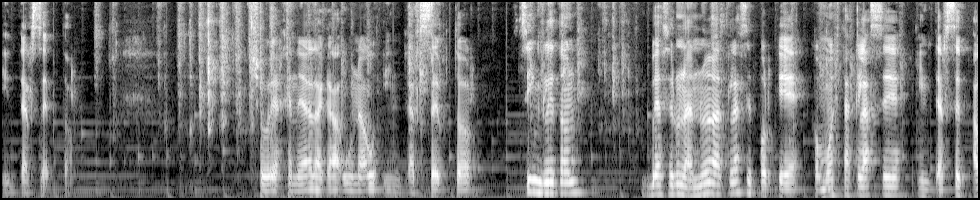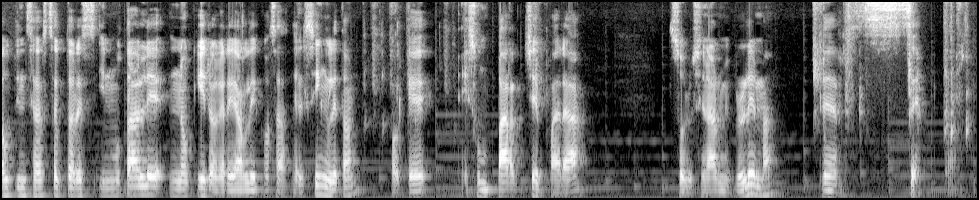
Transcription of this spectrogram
interceptor. Yo voy a generar acá un out interceptor singleton. Voy a hacer una nueva clase porque como esta clase intercept, interceptor es inmutable, no quiero agregarle cosas del singleton porque es un parche para solucionar mi problema. Interceptor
